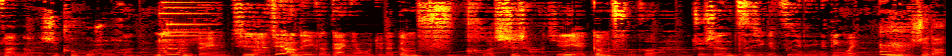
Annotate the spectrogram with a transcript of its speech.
算的，是客户说了算的。嗯，对，其实这样的一个概念，我觉得更符合市场，其实也更符合主持人自己给自己的一个定位。嗯，是的，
